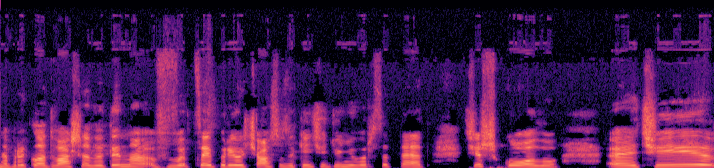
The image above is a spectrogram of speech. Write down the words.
Наприклад, ваша дитина в цей період часу закінчить університет чи школу, е, чи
